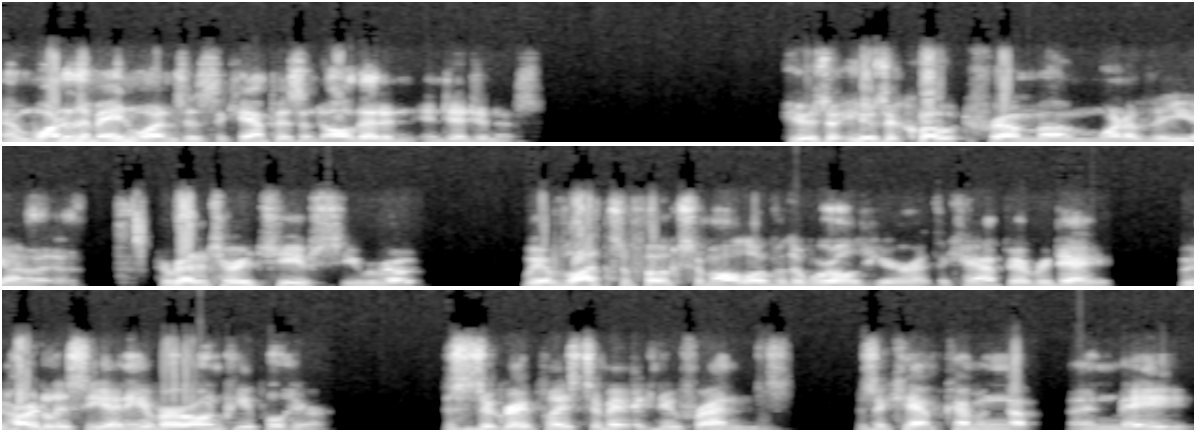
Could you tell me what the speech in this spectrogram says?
and one of the main ones is the camp isn't all that in, indigenous. Here's a here's a quote from um, one of the uh, hereditary chiefs. He wrote, "We have lots of folks from all over the world here at the camp every day. We hardly see any of our own people here. This is a great place to make new friends. There's a camp coming up in May.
